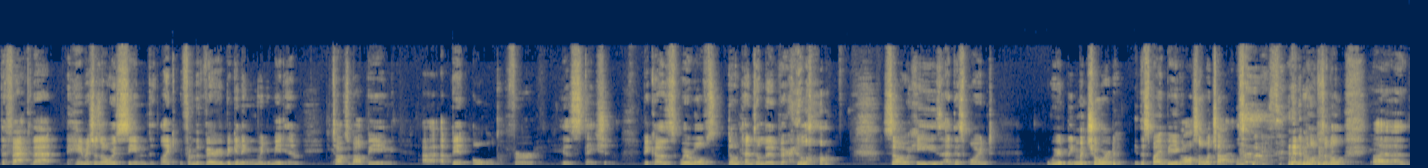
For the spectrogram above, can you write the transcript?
the fact that Hamish has always seemed like from the very beginning when you meet him, he talks about being uh, a bit old for his station because werewolves don't tend to live very long. So he's at this point weirdly matured, despite being also a child, an emotional uh,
